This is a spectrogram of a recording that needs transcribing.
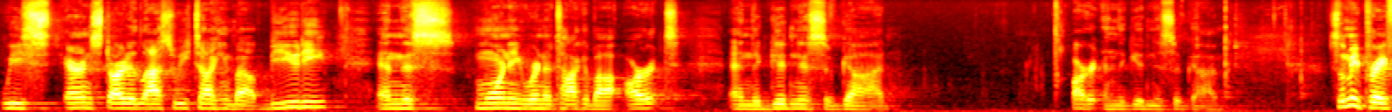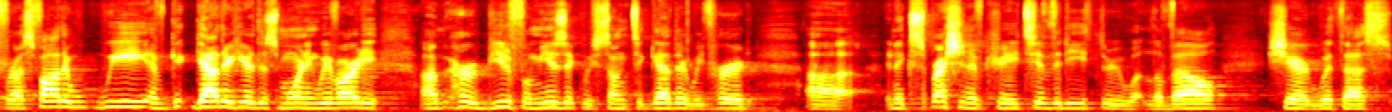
we, Aaron started last week talking about beauty, and this morning we're going to talk about art and the goodness of God. Art and the goodness of God. So let me pray for us. Father, we have gathered here this morning. We've already um, heard beautiful music. We've sung together. We've heard uh, an expression of creativity through what Lavelle shared with us.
